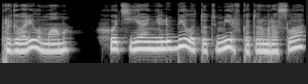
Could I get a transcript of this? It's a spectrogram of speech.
проговорила мама. Хоть я не любила тот мир, в котором росла,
